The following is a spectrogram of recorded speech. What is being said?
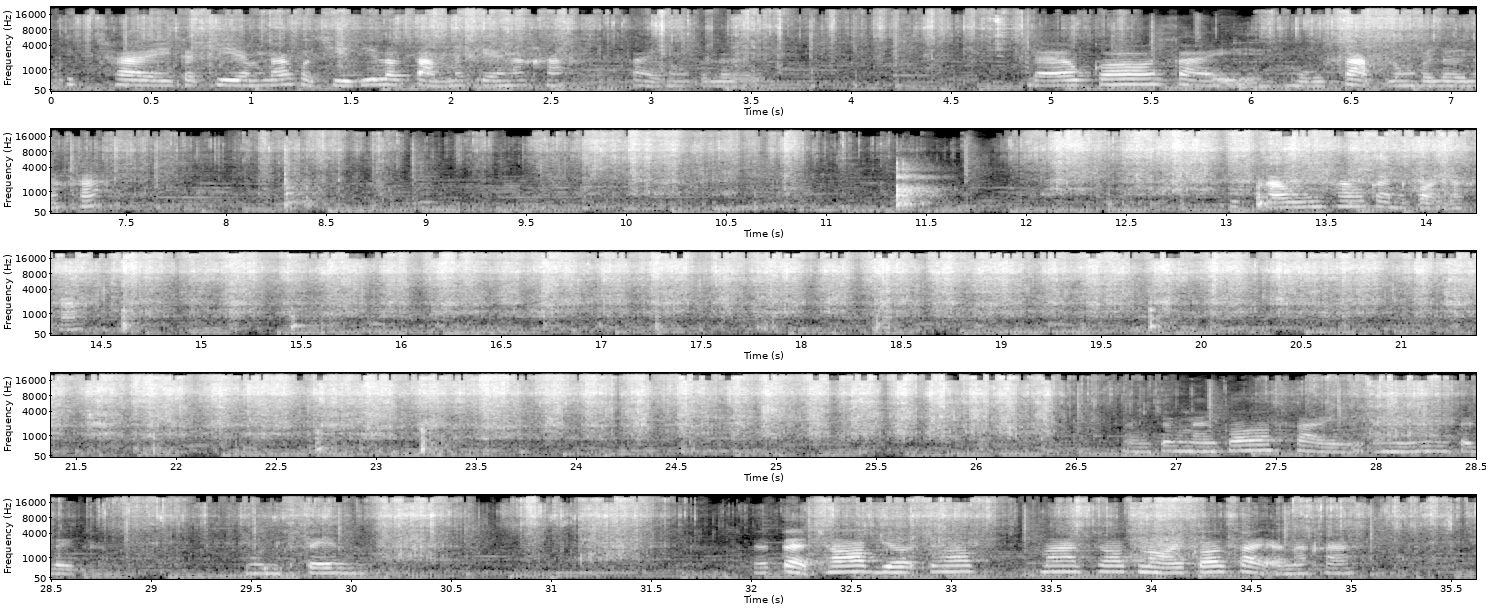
พริกไทยกระเทียมรากผักชีที่เราตำเมื่อกี้นะคะ ใส่ลงไปเลย แล้วก็ใส่หมูสับลงไปเลยนะคะคลุกเคล้าให้เข้ากันก่อนนะคะ จากนั้นก็ใส่อันนี้ลงไปเลยค่ะวุ้นเส้น แล้วแต่ชอบเยอะชอบมากชอบน้อยก็ใส่เอานะคะ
